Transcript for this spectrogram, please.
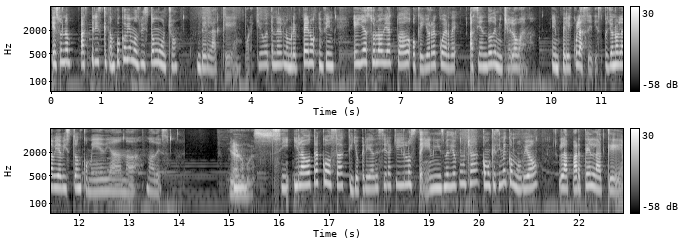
es una actriz que tampoco habíamos visto mucho, de la que por aquí voy a tener el nombre, pero en fin, ella solo había actuado, o que yo recuerde, haciendo de Michelle Obama en películas series. Pues yo no la había visto en comedia, nada, nada de eso. Mira mm, nomás. Sí, y la otra cosa que yo quería decir aquí, los tenis, me dio mucha, como que sí me conmovió la parte en la que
